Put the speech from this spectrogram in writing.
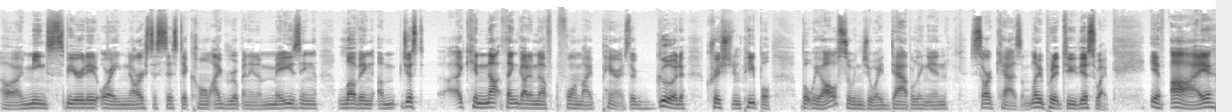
or a mean spirited, or a narcissistic home. I grew up in an amazing, loving, um, just I cannot thank God enough for my parents. They're good Christian people, but we also enjoy dabbling in sarcasm. Let me put it to you this way if I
